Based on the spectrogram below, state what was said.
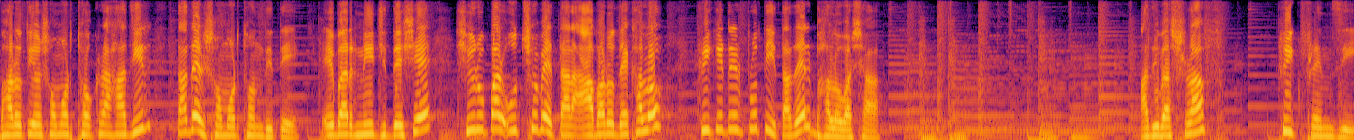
ভারতীয় সমর্থকরা হাজির তাদের সমর্থন দিতে। এবার নিজ দেশে শিরোপার উৎসবে তারা আবারও দেখাল ক্রিকেটের প্রতি তাদের ভালোবাসা। আদিবাস রাফ, ক্রিক ফ্রেন্জি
